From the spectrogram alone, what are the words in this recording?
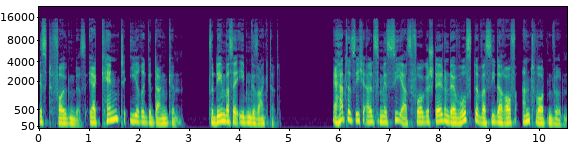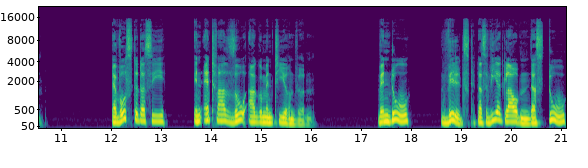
ist Folgendes. Er kennt ihre Gedanken zu dem, was er eben gesagt hat. Er hatte sich als Messias vorgestellt und er wusste, was sie darauf antworten würden. Er wusste, dass sie in etwa so argumentieren würden. Wenn du willst, dass wir glauben, dass du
